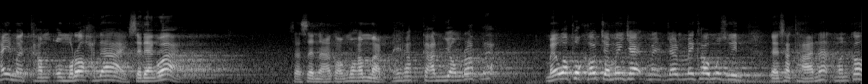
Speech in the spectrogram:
ให้มาทำอมรอได้ แสดงว่าศาสนาของมุฮัมมัดได้รับการยอมรับแล้ว แม้ว่าพวกเขาจะไม่ใช่ไม่จะไม่เข้ามุสลิม แต่สถานะมันก็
